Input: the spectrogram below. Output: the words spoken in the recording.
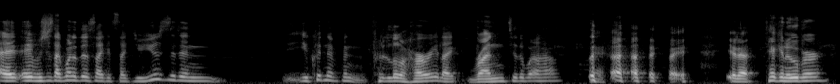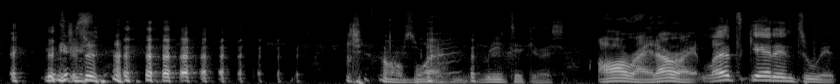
it, it was just like one of those like it's like you used it and you couldn't have been put a little hurry like run to the well house. Like, you know, take an Uber. Just- Oh boy. Ridiculous. all right, all right. Let's get into it.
